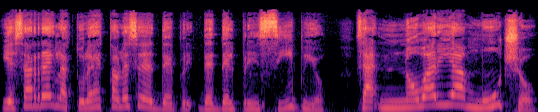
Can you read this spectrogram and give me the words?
y esas reglas tú las estableces desde, desde el principio. O sea, no varía mucho.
